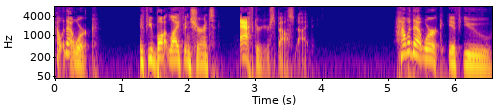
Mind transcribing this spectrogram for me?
How would that work if you bought life insurance after your spouse died? How would that work if you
